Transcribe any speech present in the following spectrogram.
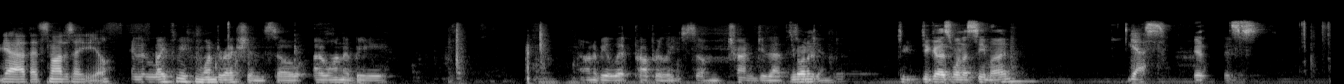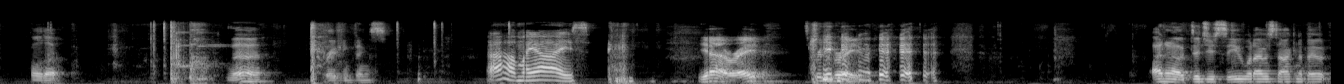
Yeah, that's not as ideal. and it lights me from one direction. So I want to be, I want to be lit properly. So I'm trying to do that this You wanna- weekend. Do, do you guys want to see mine? Yes. It, it's hold up. Uh, breaking things. Ah, my eyes. Yeah, right. It's pretty great. I don't know. Did you see what I was talking about?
